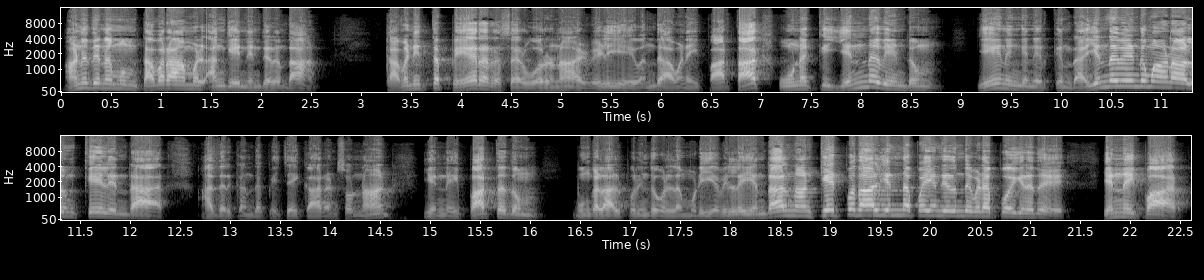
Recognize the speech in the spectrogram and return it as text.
அனுதினமும் தவறாமல் அங்கே நின்றிருந்தான். கவனித்த பேரரசர் ஒரு நாள் வெளியே வந்து அவனை பார்த்தார். உனக்கு என்ன வேண்டும்? ஏன் இங்கு நிற்கின்றாய்? என்ன வேண்டுமானாலும் கேள் என்றார். அதற்கு அந்த பிச்சைக்காரன் சொன்னான் என்னை பார்த்ததும் உங்களால் புரிந்து கொள்ள முடியவில்லை என்றால் நான் கேட்பதால் என்ன பயன் இருந்து விடப் போகிறது? என்னை பார்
